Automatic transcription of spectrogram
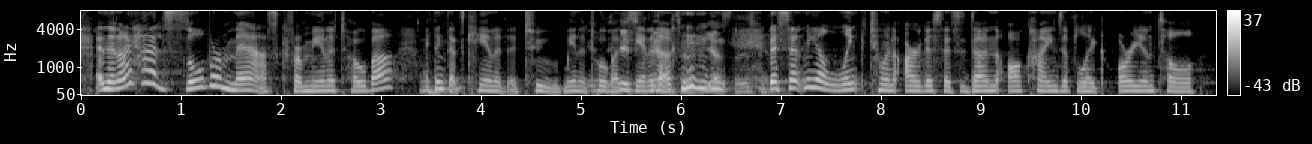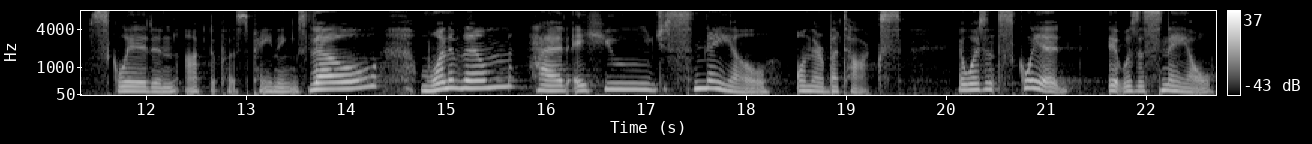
and then I had Silver Mask from Manitoba. Mm-hmm. I think that's Canada too. Manitoba, Canada. Manitoba. yes, that is They sent me a link to an artist that's done all kinds of like Oriental squid and octopus paintings. Though one of them had a huge snail on their buttocks. It wasn't squid, it was a snail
